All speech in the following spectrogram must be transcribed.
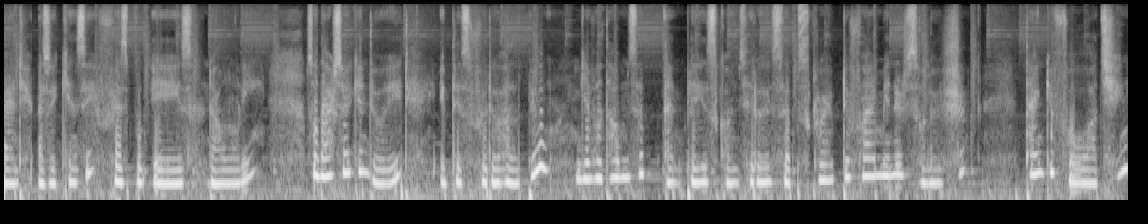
and as you can see facebook is downloading. So that's how you can do it. If this video helped you give a thumbs up and please consider subscribe to 5 minute solution. Thank you for watching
